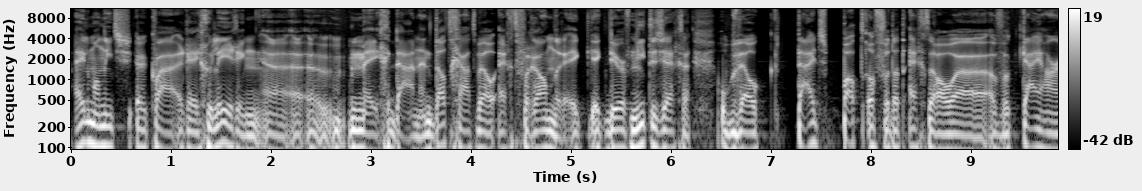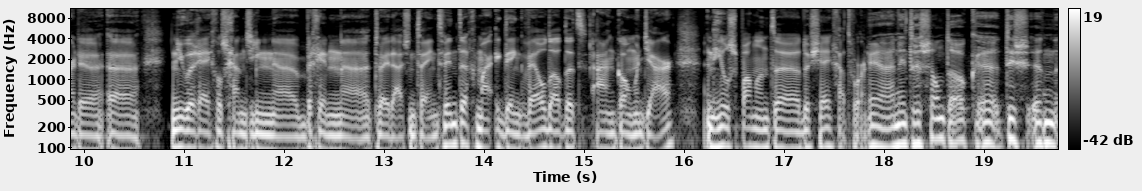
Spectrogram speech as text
Helemaal niets eh, qua regulering eh, eh, eh, mee gedaan. En dat gaat wel echt veranderen. Ik, ik durf niet te zeggen op welk tijdspad of we dat echt al eh, of we keiharde eh, nieuwe regels gaan zien eh, begin eh, 2022. Maar ik denk wel dat het aankomend jaar een heel spannend dossier gaat worden. Ja, en interessant ook, het is een,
